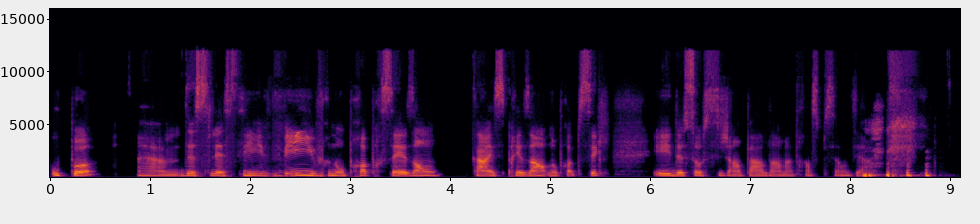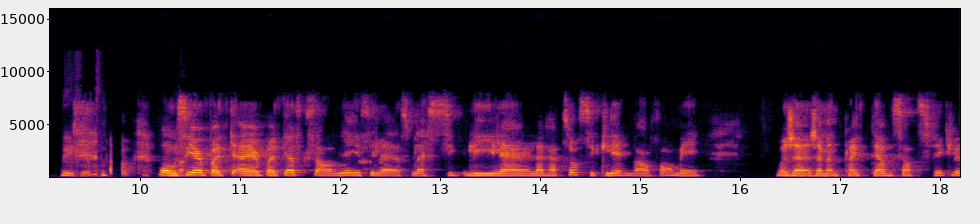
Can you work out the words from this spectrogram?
ou pas, de se laisser vivre nos propres saisons quand elles se présentent, nos propres cycles. Et de ça aussi, j'en parle dans ma transmission d'hier. Des rythmes. Moi aussi, un, un podcast qui s'en vient, c'est la, sur la, la, nature cyclique, dans le fond, mais Moi, j'amène plein de termes scientifiques, là,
